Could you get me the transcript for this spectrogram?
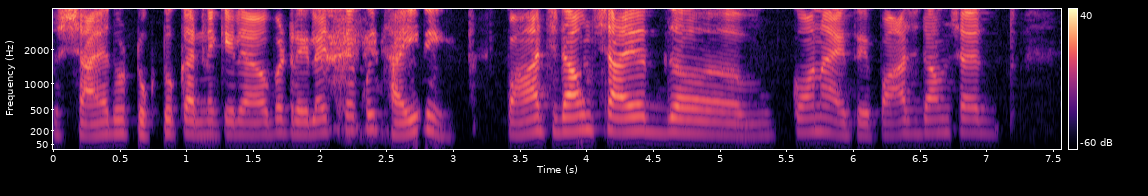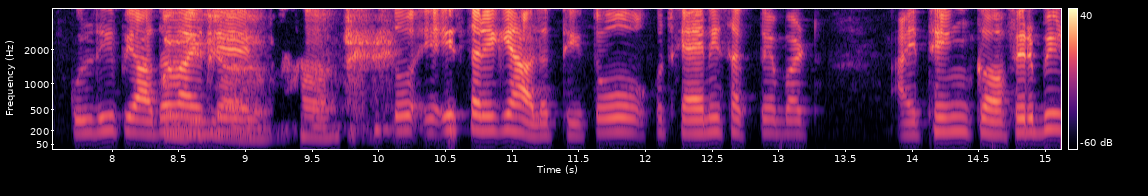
तो शायद वो टुक टुक करने के लिए आया बट रियलाइज़ किया कोई था ही नहीं। पाँच डाउन शायद कौन आए थे? पाँच डाउन शायद कुलदीप यादव आए थे। हाँ. तो इस तरह की हालत थी तो कुछ कह नहीं सकते बट आई थिंक फिर भी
